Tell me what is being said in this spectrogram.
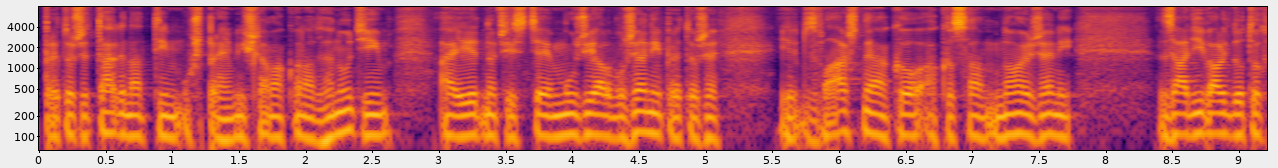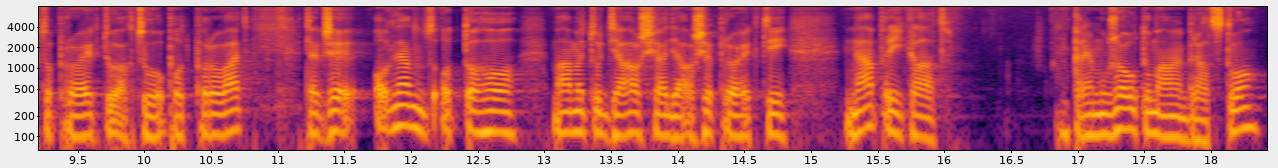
pretože tak nad tým už premýšľam ako nad hnutím a je jedno, či ste muži alebo ženy, pretože je zvláštne, ako, ako sa mnohé ženy zadívali do tohto projektu a chcú ho podporovať. Takže odhľadnúť od toho máme tu ďalšie a ďalšie projekty. Napríklad pre mužov tu máme bratstvo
